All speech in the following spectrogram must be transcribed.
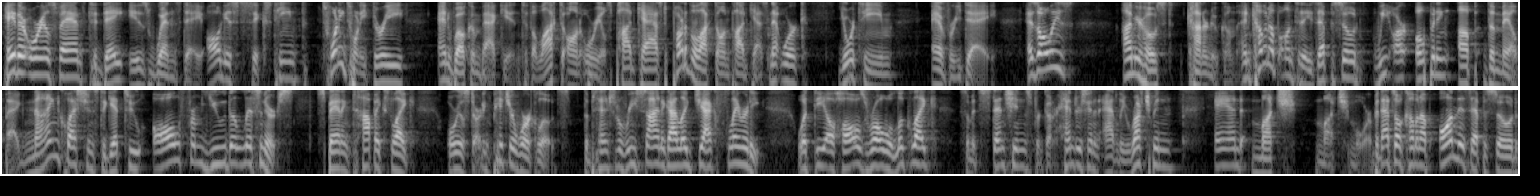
Hey there, Orioles fans. Today is Wednesday, August 16th, 2023, and welcome back in to the Locked On Orioles podcast, part of the Locked On Podcast Network, your team every day. As always, I'm your host, Connor Newcomb. And coming up on today's episode, we are opening up the mailbag. Nine questions to get to, all from you, the listeners, spanning topics like Orioles starting pitcher workloads, the potential to re sign a guy like Jack Flaherty, what DL Hall's role will look like, some extensions for Gunnar Henderson and Adley Rutschman, and much, much more. But that's all coming up on this episode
